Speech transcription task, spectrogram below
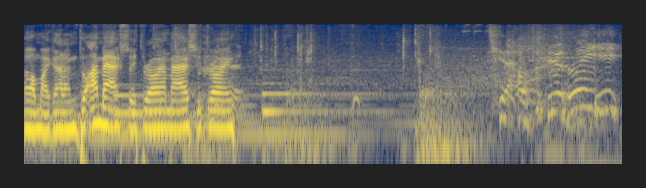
Oh my god, I'm I'm actually throwing, I'm actually throwing. Get out, Billy.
